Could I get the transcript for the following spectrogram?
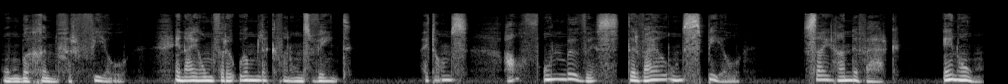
hom begin verveel en hy hom vir 'n oomblik van ons wend, het ons half onbewus terwyl ons speel sy handewerk en hom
